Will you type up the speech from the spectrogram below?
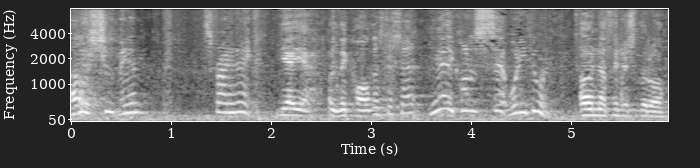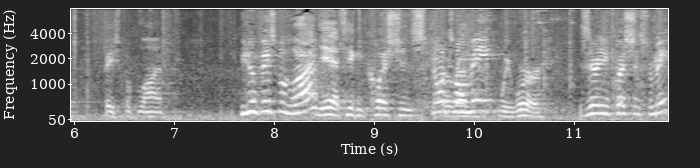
Oh, Yeah, shoot, man. It's Friday night. yeah, yeah. Oh, they called us to set? Yeah, they called us to set. What are you doing? Oh, nothing. Just a little Facebook Live. You doing Facebook Live? Yeah, taking questions. No one Or told me. We were. Is there any questions for me?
